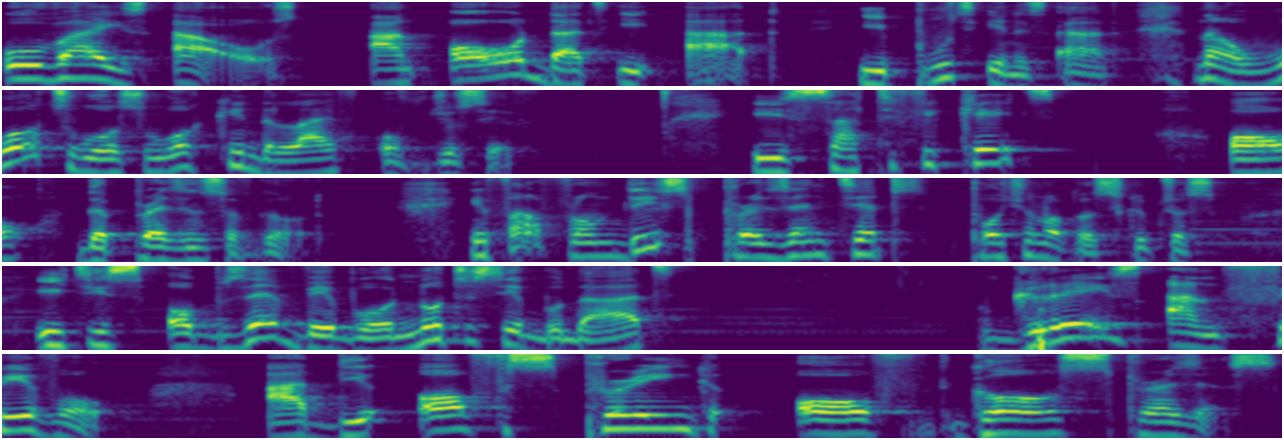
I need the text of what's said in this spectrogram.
over his house, and all that he had, he put in his hand. Now, what was working the life of Joseph? His certificate or the presence of God. In fact, from this presented portion of the scriptures, it is observable, noticeable that grace and favor are the offspring of God's presence.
